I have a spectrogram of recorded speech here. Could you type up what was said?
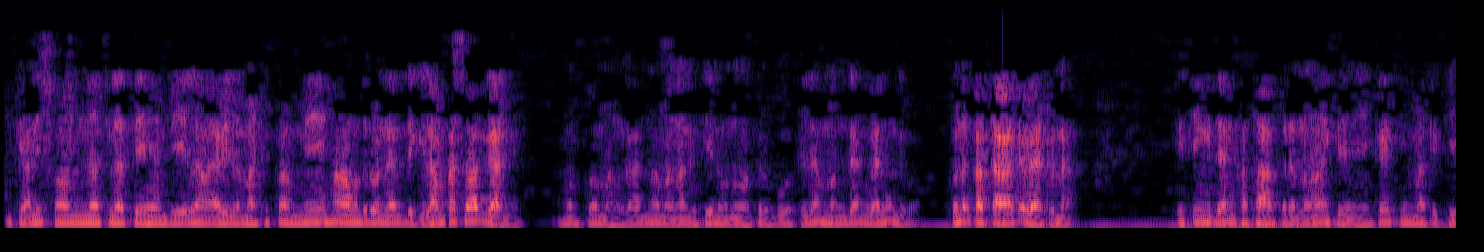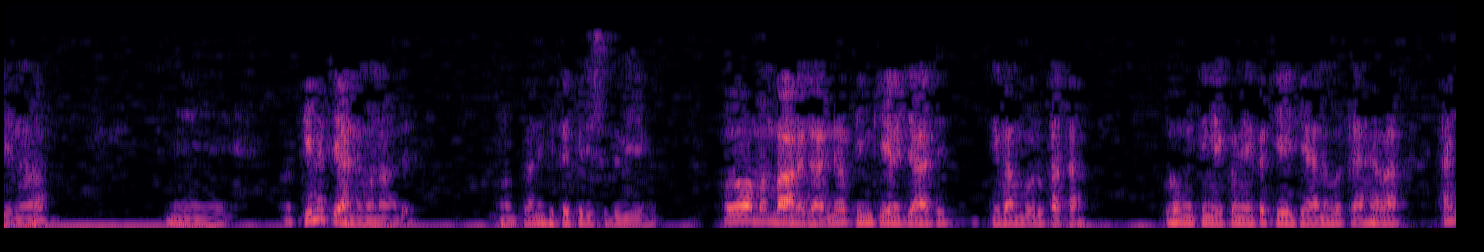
ඉතින් අනිත් ස්වාමීන් වහන්සේලා තේහෙන් බීලා ඇවිල්ලා මට කිව්වා මේ හාමුදුරුවෝ නැද්ද ගිලම්පසවක් ගන්නෙ මම කිව්වා මං ගන්නවා මං ළඟ තියෙන උණු වතුර බෝතලයක් මං දැන් වැළඳුවා ඔන්න කතාවට වැටුණා ඉතින් දැන් කතා කරනවා එක මේක ඉතින් මට කියනවා මේ පින කියන්නේ මොනවද මම කියන්නේ හිත පිරිසුදු වීම ඕවා මම බාර ගන්නවා පින් කියන જાති නිකම් බොරු කතා කොහොම ඉතින් ඒක මේක කිය කියනකොට ඇහවා අය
